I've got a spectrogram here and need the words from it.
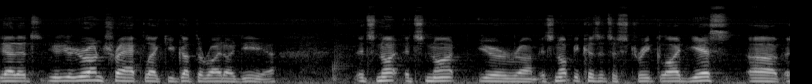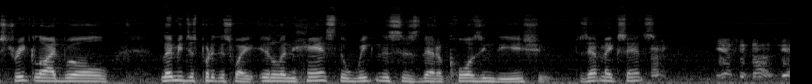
Yeah, that's you're, you're on track. Like you got the right idea. It's not. It's not your. Um, it's not because it's a street glide. Yes, uh, a street glide will. Let me just put it this way: it'll enhance the weaknesses that are causing the issue. Does that make sense? Yes, it does. Yeah,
